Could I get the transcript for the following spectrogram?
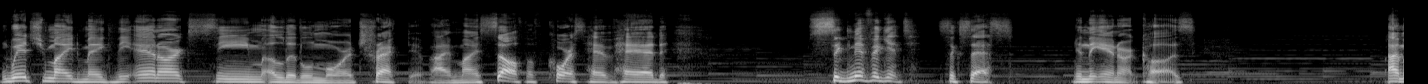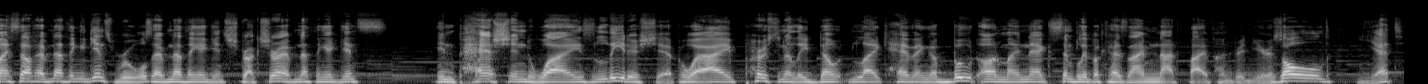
which might make the Anarchs seem a little more attractive. I myself, of course, have had significant success in the Anarch cause. I myself have nothing against rules, I have nothing against structure, I have nothing against impassioned, wise leadership. Where I personally don't like having a boot on my neck simply because I'm not 500 years old yet.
